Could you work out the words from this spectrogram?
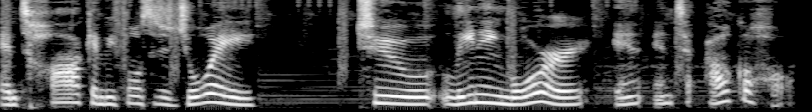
and talk and be full of such joy to leaning more in, into alcohol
